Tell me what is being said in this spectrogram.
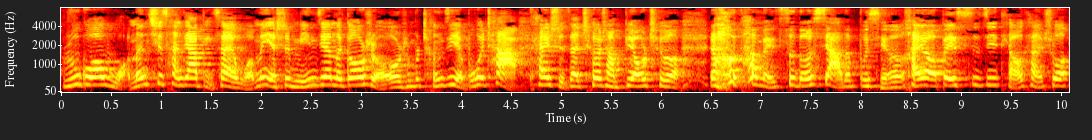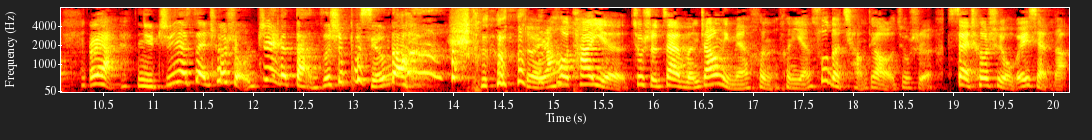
如果我们去参加比赛，我们也是民间的高手，什么成绩也不会差。开始在车上飙车，然后他每次都吓得不行，还要被司机调侃说：“哎呀，你职业赛车手这个胆子是不行的。”对，然后他也就是在文章里面很很严肃的强调了，就是赛车是有危险的，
